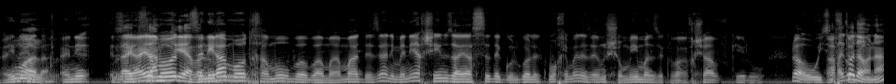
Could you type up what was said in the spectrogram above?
היינו, וואלה. אני, זה היה מאוד, זה נראה הוא- מאוד חמור ב- במעמד הזה. אני מניח שאם זה היה סדק גולגולת כמו חימנז, היינו שומעים על זה כבר עכשיו, כאילו, לא, הוא ישחק עוד העונה?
